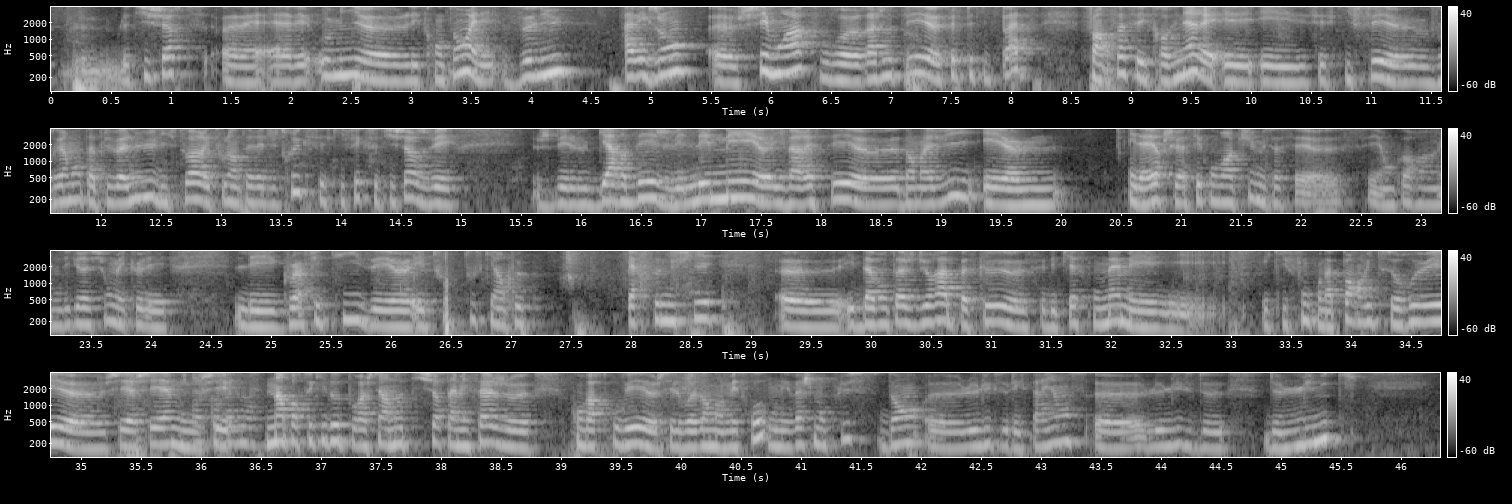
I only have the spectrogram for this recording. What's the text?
le, t-shirt. Euh, elle avait omis euh, les 30 ans. Elle est venue avec Jean euh, chez moi pour rajouter cette petite patte. Enfin, ça, c'est extraordinaire et, c'est ce qui fait vraiment ta plus-value, l'histoire et tout l'intérêt du truc. C'est ce qui fait que ce t-shirt, je vais, je vais le garder, je vais l'aimer, il va rester dans ma vie. Et, d'ailleurs, je suis assez convaincue, mais ça, c'est encore une digression, mais que les, les graphic et, tout, ce qui est un peu personnifié euh, et davantage durable parce que euh, c'est des pièces qu'on aime et, et, qui font qu'on n'a pas envie de se ruer euh, chez H&M ou chez n'importe qui d'autre pour acheter un autre t-shirt à message qu'on va retrouver chez le voisin dans le métro. On est vachement plus dans le luxe de l'expérience, le luxe de, de l'unique.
